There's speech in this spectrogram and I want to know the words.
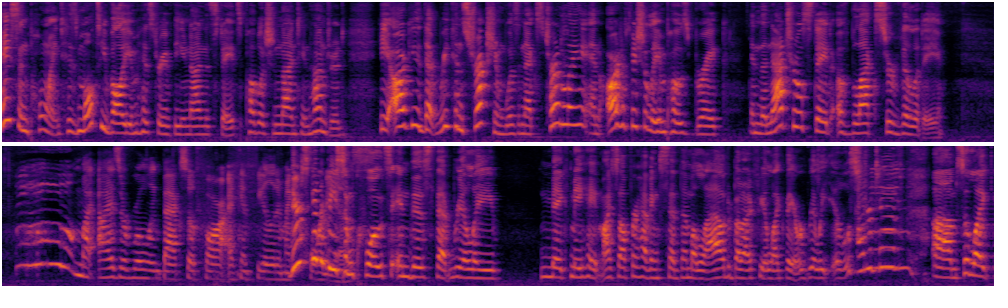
Case in point, his multi volume history of the United States, published in 1900, he argued that Reconstruction was an externally and artificially imposed break in the natural state of black servility. Ooh, my eyes are rolling back so far. I can feel it in my. There's going to be some quotes in this that really make me hate myself for having said them aloud, but I feel like they are really illustrative. mean- um, so, like,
